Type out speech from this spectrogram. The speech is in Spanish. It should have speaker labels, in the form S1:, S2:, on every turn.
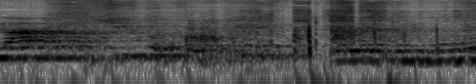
S1: cuidar a sus hijos. ¿Por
